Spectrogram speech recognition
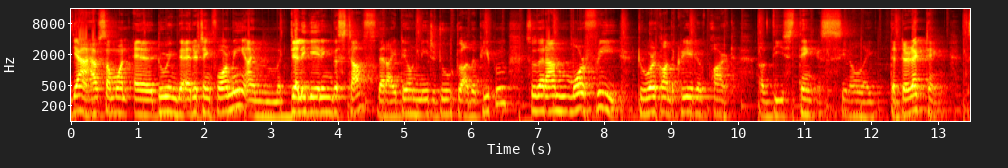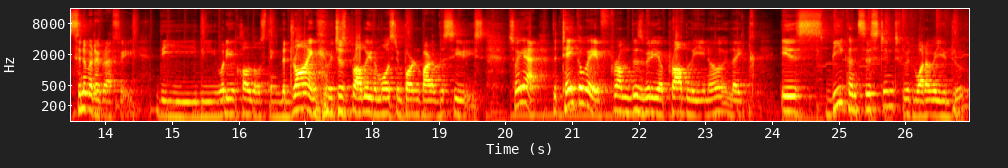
yeah, I have someone uh, doing the editing for me. I'm delegating the stuff that I don't need to do to other people so that I'm more free to work on the creative part of these things, you know, like the directing, the cinematography, the the what do you call those things? The drawing, which is probably the most important part of the series. So yeah, the takeaway from this video probably, you know, like is be consistent with whatever you do.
